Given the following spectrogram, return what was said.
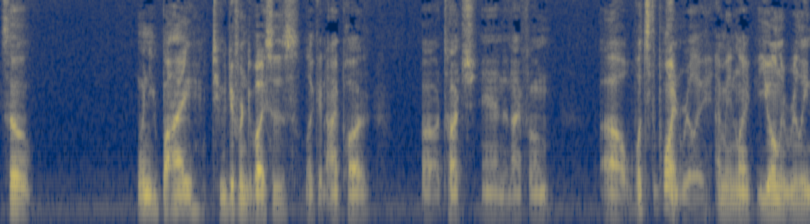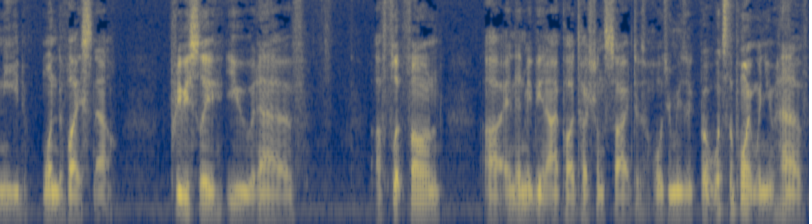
so, when you buy two different devices, like an iPod uh, Touch and an iPhone, uh, what's the point, really? I mean, like, you only really need one device now. Previously, you would have a flip phone uh, and then maybe an iPod Touch on the side to hold your music, but what's the point when you have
